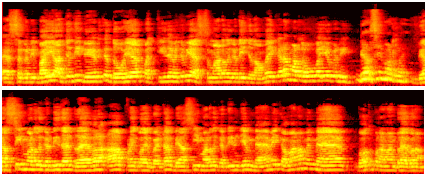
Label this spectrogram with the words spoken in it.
ਐਸ ਗੱਡੀ। ਬਾਈ ਅੱਜ ਦੀ ਡੇਟ 'ਚ 2025 ਦੇ ਵਿੱਚ ਵੀ ਐਸ ਮਾਡਲ ਗੱਡੀ ਚਲਾਉਂਦਾ ਇਹ ਕਿਹੜਾ ਮਾਡਲ ਹੋਊ ਬਾਈ ਉਹ ਗੱਡੀ? 82 ਮਾਡਲ ਹੈ 82 ਮਾਡਲ ਗੱਡੀ ਦਾ ਡਰਾਈਵਰ ਆ ਆਪਣੇ ਕੋਲੇ ਬੈਠਾ। 82 ਮਾਡਲ ਗੱਡੀ ਨੂੰ ਜੇ ਮੈਂ ਵੀ ਕਹਾਂ ਨਾ ਵੀ ਮੈਂ ਬਹੁਤ ਪੁਰਾਣਾ ਡਰਾਈਵਰ ਆ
